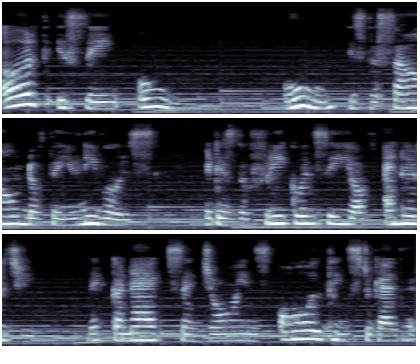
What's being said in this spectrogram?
Earth is saying Om. Om is the sound of the universe. It is the frequency of energy that connects and joins all things together.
